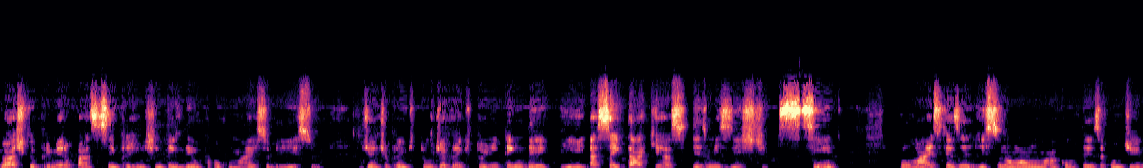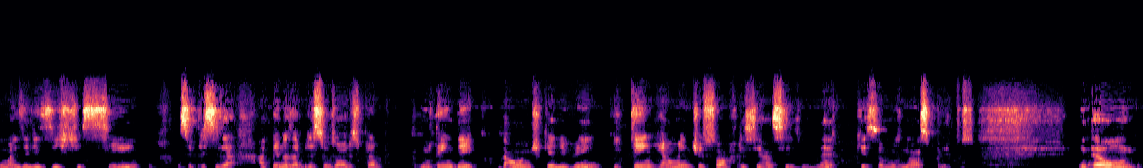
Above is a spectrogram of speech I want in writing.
eu acho que o primeiro passo, assim, para a gente entender um pouco mais sobre isso, diante da branquitude, a branquitude entender e aceitar que racismo existe, sim. Por mais que isso não aconteça contigo, mas ele existe sim. Você precisa apenas abrir seus olhos para entender da onde que ele vem e quem realmente sofre esse racismo, né? Que somos nós pretos. Então,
